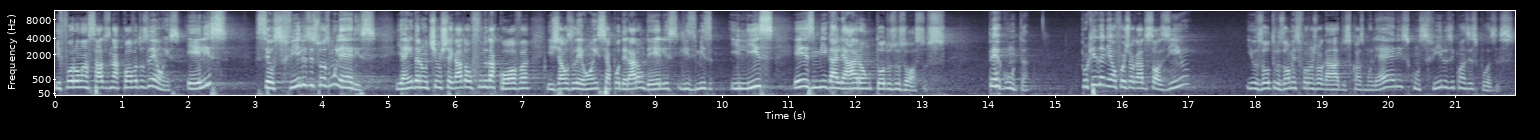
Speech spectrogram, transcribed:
e foram lançados na cova dos leões. Eles seus filhos e suas mulheres, e ainda não tinham chegado ao fundo da cova, e já os leões se apoderaram deles e lhes esmigalharam todos os ossos. Pergunta: por que Daniel foi jogado sozinho e os outros homens foram jogados com as mulheres, com os filhos e com as esposas?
